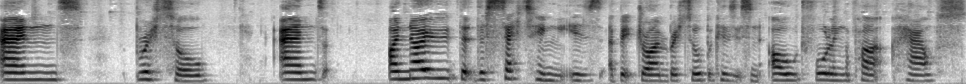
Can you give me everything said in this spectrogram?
and brittle. And I know that the setting is a bit dry and brittle because it's an old, falling apart house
